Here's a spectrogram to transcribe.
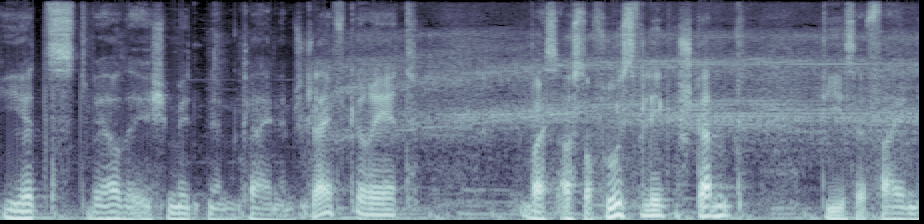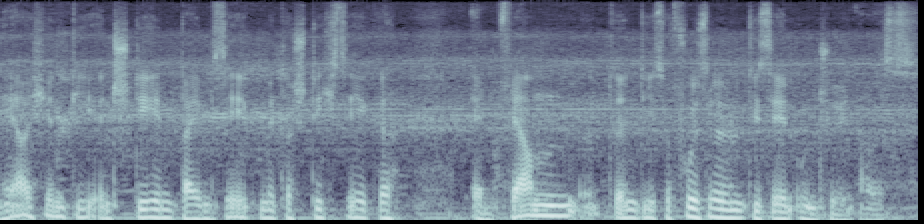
Jetzt werde ich mit einem kleinen Schleifgerät, was aus der Flusspflege stammt, diese feinen Härchen, die entstehen beim Sägen mit der Stichsäge, entfernen, denn diese Fusseln, die sehen unschön aus.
